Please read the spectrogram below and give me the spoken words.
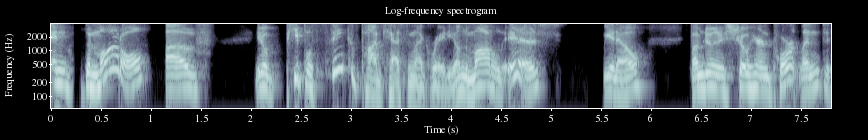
And the model of, you know, people think of podcasting like radio, and the model is, you know, if I'm doing a show here in Portland,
